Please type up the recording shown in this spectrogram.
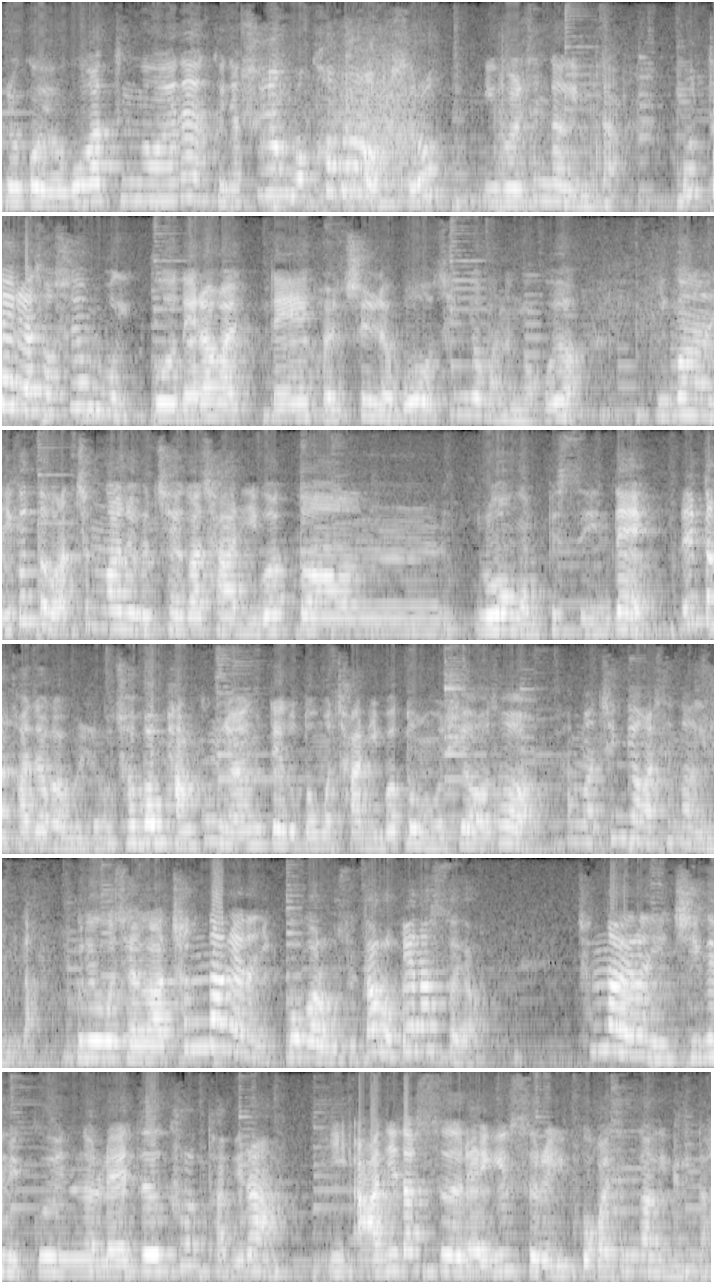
그리고 이거 같은 경우에는 그냥 수영복 cover up으로 입을 생각입니다. 호텔에서 수영복 입고 내려갈 때 걸치려고 챙겨가는 거고요. 이거는 이것도 마찬가지로 제가 잘 입었던 롱 원피스인데 일단 가져가 보려고. 저번 방콕 여행 때도 너무 잘 입었던 옷이어서 한번 챙겨갈 생각입니다. 그리고 제가 첫날에는 입고 갈 옷을 따로 빼놨어요. 첫날에는 이 지금 입고 있는 레드 크롭탑이랑 이 아디다스 레깅스를 입고 갈 생각입니다.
